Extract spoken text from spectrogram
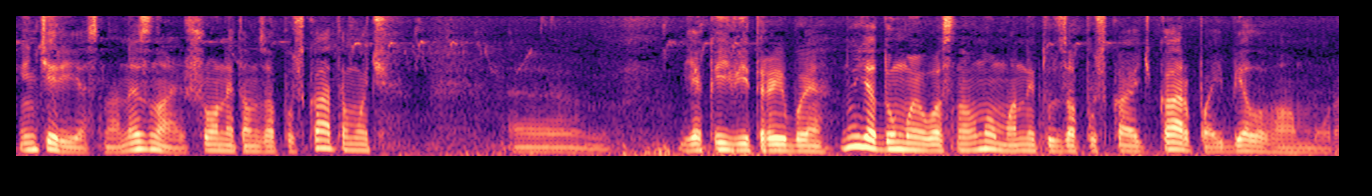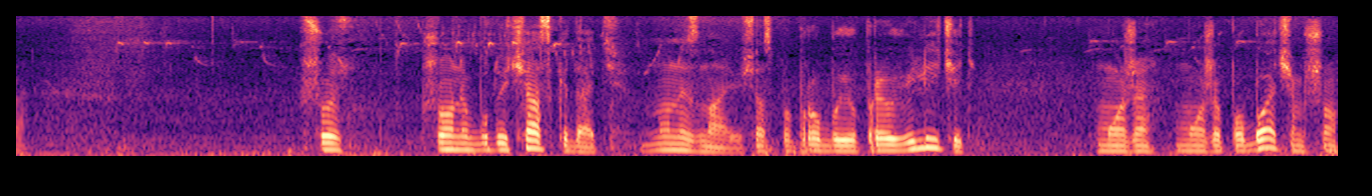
інтересно, не знаю, що вони там запускатимуть. Е, який від риби. Ну, я думаю, в основному вони тут запускають карпа і білого амура. Що, що вони будуть час кидати, ну не знаю. Зараз спробую преувеличити. Може, може побачимо, що.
